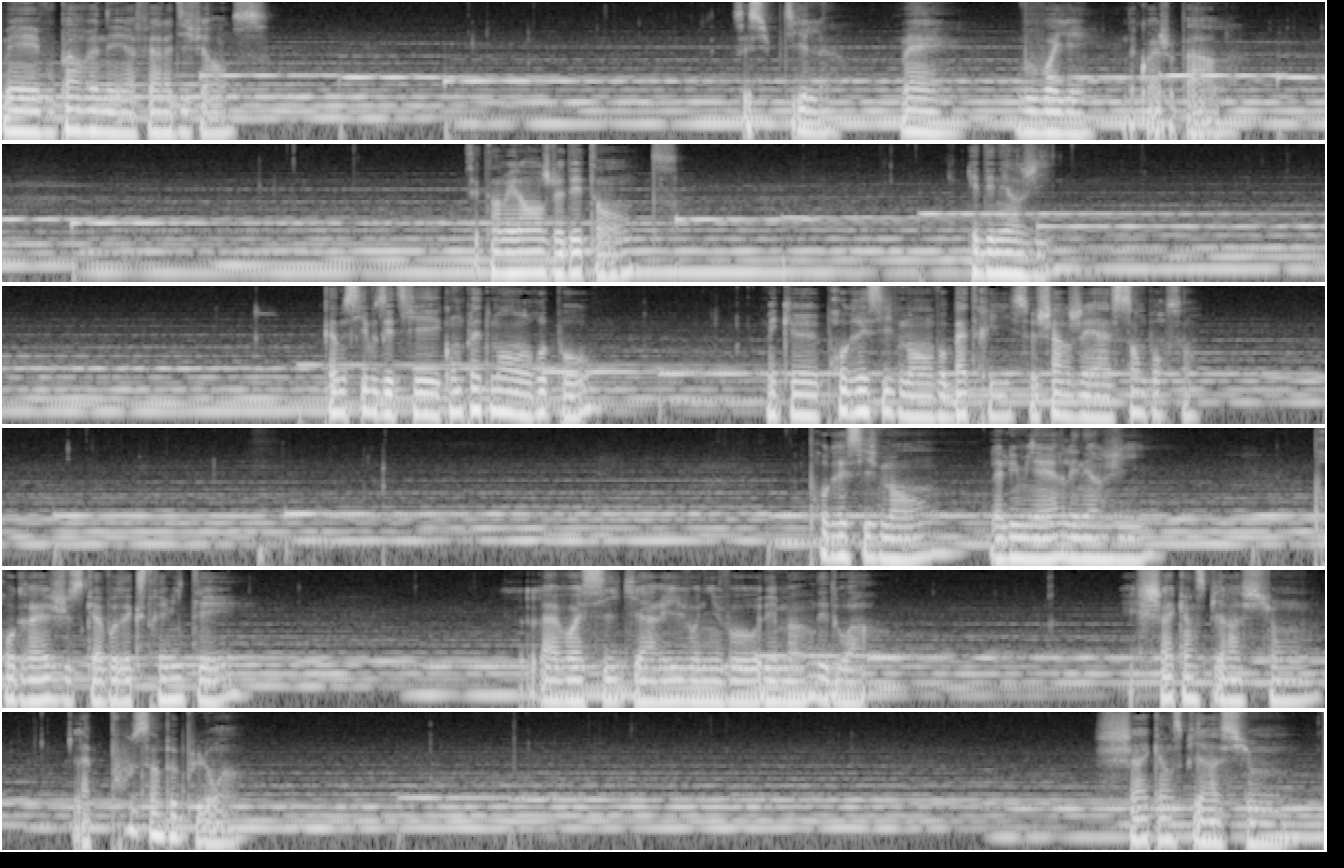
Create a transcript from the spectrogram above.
mais vous parvenez à faire la différence. C'est subtil, mais vous voyez de quoi je parle. C'est un mélange de détente et d'énergie. Comme si vous étiez complètement au repos, mais que progressivement vos batteries se chargeaient à 100%. Progressivement, la lumière, l'énergie progresse jusqu'à vos extrémités. La voici qui arrive au niveau des mains, des doigts. Et chaque inspiration la pousse un peu plus loin. Chaque inspiration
